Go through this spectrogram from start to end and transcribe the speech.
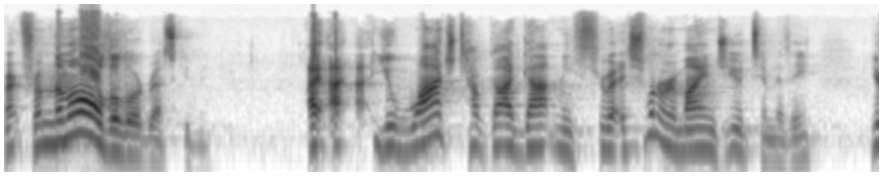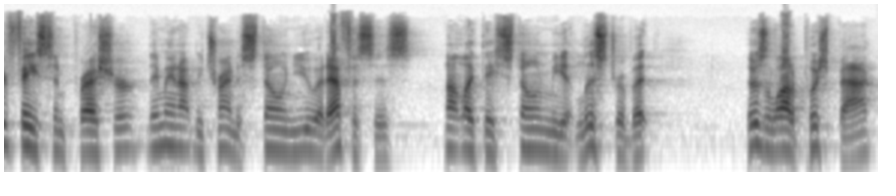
Right? From them all, the Lord rescued me. I, I, you watched how God got me through it. I just want to remind you, Timothy, you're facing pressure. They may not be trying to stone you at Ephesus, not like they stoned me at Lystra, but there's a lot of pushback.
